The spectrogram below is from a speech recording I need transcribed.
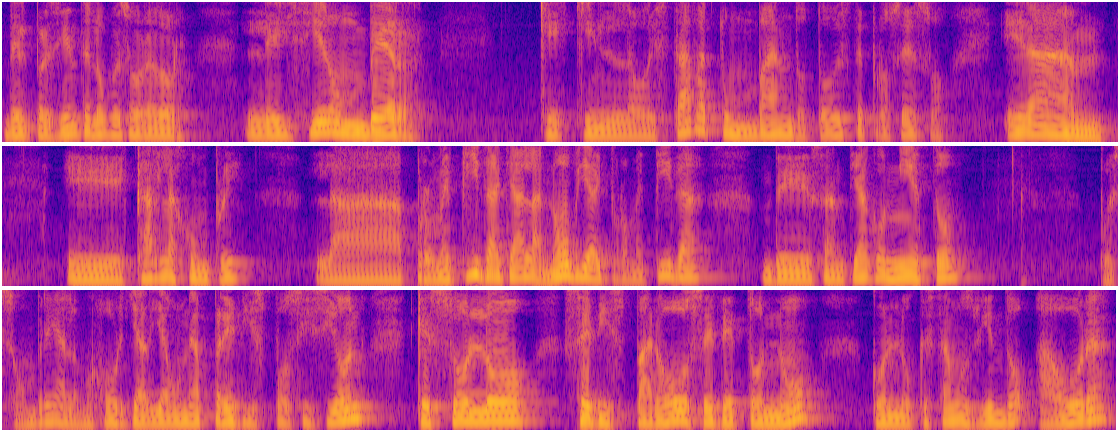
del presidente López Obrador le hicieron ver que quien lo estaba tumbando todo este proceso era eh, Carla Humphrey, la prometida ya, la novia y prometida de Santiago Nieto, pues hombre, a lo mejor ya había una predisposición que solo se disparó, se detonó con lo que estamos viendo ahora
